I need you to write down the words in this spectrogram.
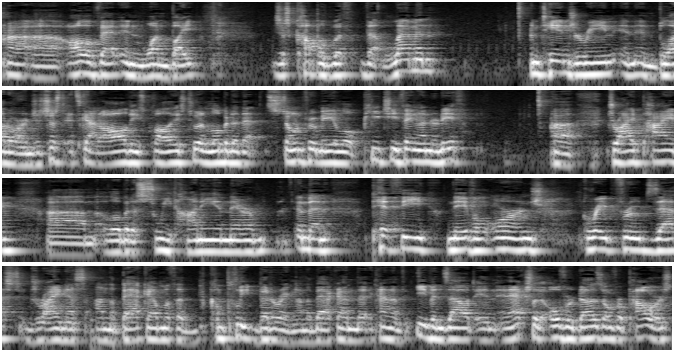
uh, uh, all of that in one bite, just coupled with that lemon and tangerine and, and, blood orange. It's just, it's got all these qualities to it. A little bit of that stone fruit, maybe a little peachy thing underneath. Uh, dry pine, um, a little bit of sweet honey in there, and then pithy navel orange, grapefruit zest, dryness on the back end with a complete bittering on the back end that kind of evens out and, and actually overdoes, overpowers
